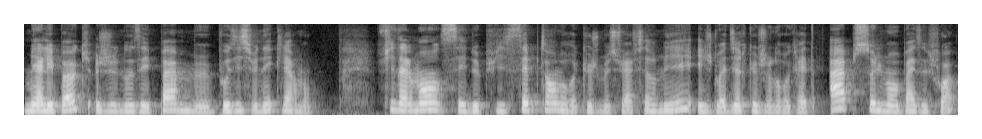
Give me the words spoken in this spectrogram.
mais à l'époque, je n'osais pas me positionner clairement. Finalement, c'est depuis septembre que je me suis affirmée et je dois dire que je ne regrette absolument pas ce choix.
